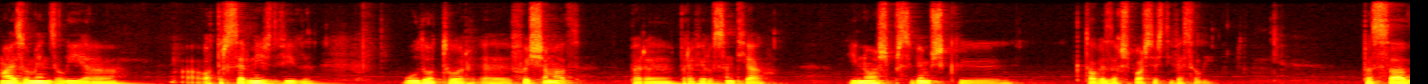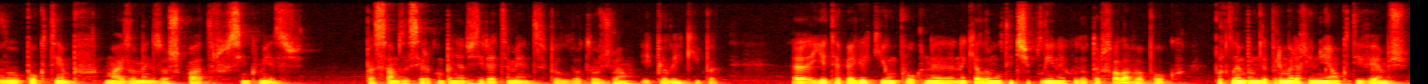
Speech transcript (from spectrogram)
Mais ou menos ali a, ao terceiro mês de vida, o doutor uh, foi chamado para, para ver o Santiago e nós percebemos que, que talvez a resposta estivesse ali. Passado pouco tempo, mais ou menos aos 4, 5 meses, passámos a ser acompanhados diretamente pelo Dr. João e pela equipa Uh, e até pega aqui um pouco na, naquela multidisciplina que o doutor falava há pouco, porque lembro-me da primeira reunião que tivemos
